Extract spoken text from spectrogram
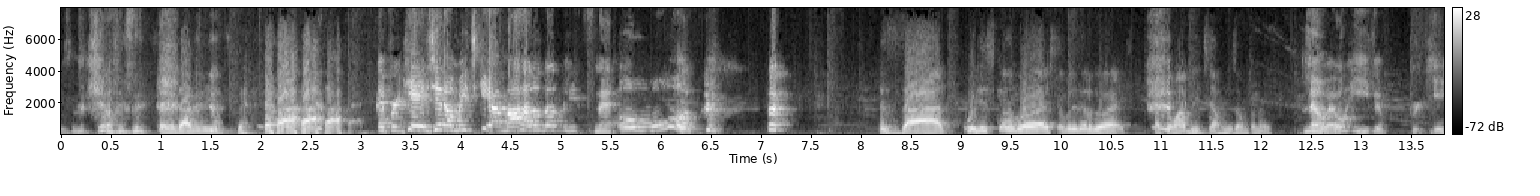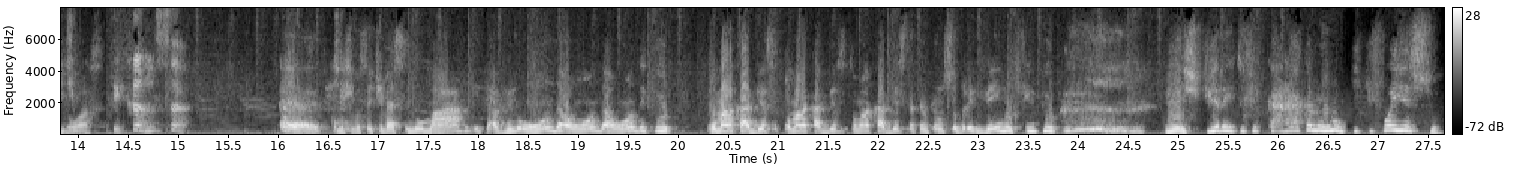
uso aquelas. Não dá blitz. É porque geralmente quem amarra não dá blitz, né? Ou um ou outro. Exato. Por isso que eu não gosto, por isso que eu não gosto. Mas tomar blitz é ruimzão também. Não, é horrível, porque tipo, você cansa. É, como se você estivesse no mar e tá vindo onda, onda, onda, e tu toma na cabeça, toma na cabeça, toma na cabeça, tá tentando sobreviver, e no fim tu respira e tu fica, caraca, meu irmão, o que, que foi isso?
